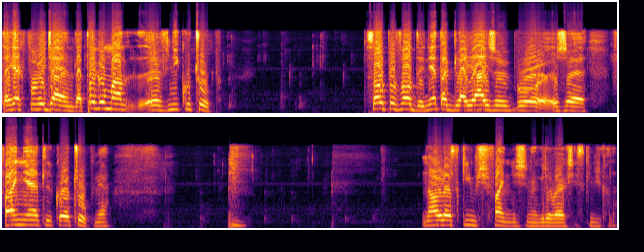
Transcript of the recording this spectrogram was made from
Tak jak powiedziałem, dlatego mam w niku czub. Są powody, nie tak dla jaj, żeby było, że fajnie, tylko czub, nie? No ale z kimś fajnie się nagrywa, jak się z kimś gada.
